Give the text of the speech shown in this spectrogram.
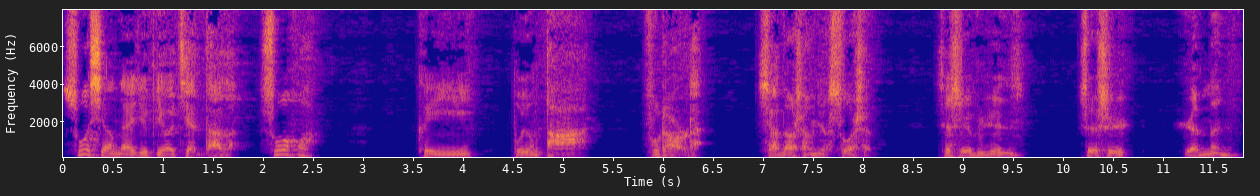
说相待就比较简单了，说话可以不用打腹稿的，想到什么就说什么。这是人们认，这是人们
